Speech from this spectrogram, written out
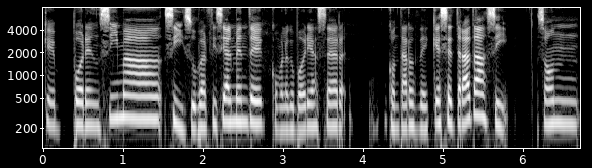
que por encima, sí, superficialmente, como lo que podría ser contar de qué se trata, sí, son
